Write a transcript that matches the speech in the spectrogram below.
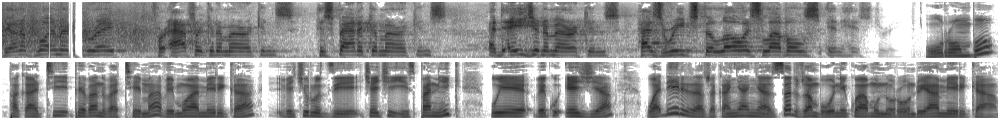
The unemployment rate for African Americans, Hispanic Americans, and Asian Americans has reached the lowest levels in history. urombo pakati pevanhu vatema vemuamerica vechirudzi chechihispanic uye vekuasia hwaderera zvakanyanya zvisati zvamboonekwa munhoroondo yeamerica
